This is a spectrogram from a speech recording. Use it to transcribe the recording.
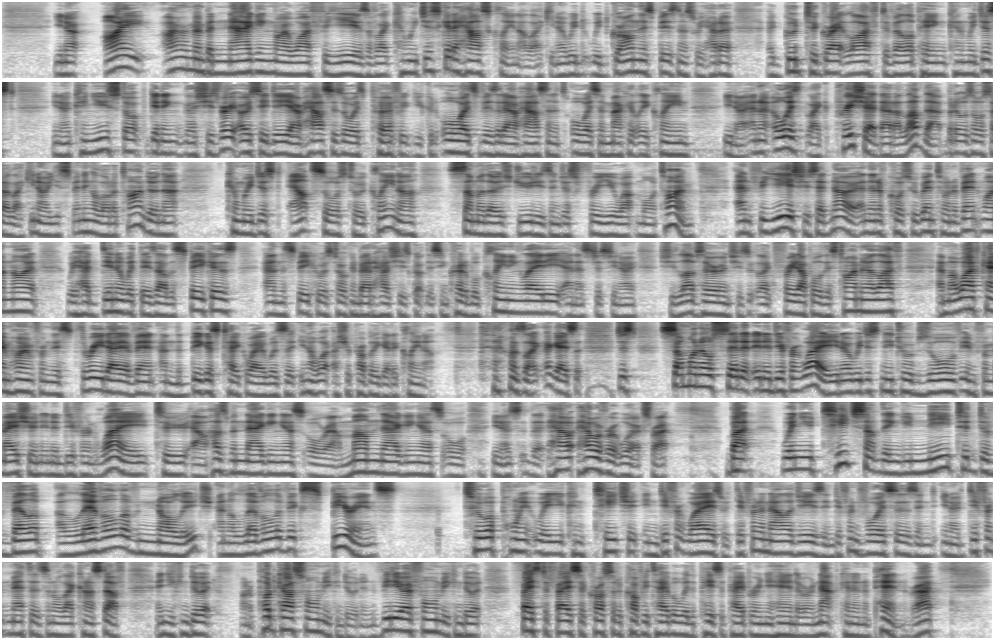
you know, I I remember nagging my wife for years of like, can we just get a house cleaner? Like, you know, we'd we'd grown this business, we had a, a good to great life developing. Can we just, you know, can you stop getting? She's very OCD. Our house is always perfect. You could always visit our house, and it's always immaculately clean. You know, and I always like appreciate that. I love that, but it was also like, you know, you're spending a lot of time doing that can we just outsource to a cleaner some of those duties and just free you up more time? And for years she said no. And then, of course, we went to an event one night. We had dinner with these other speakers, and the speaker was talking about how she's got this incredible cleaning lady, and it's just, you know, she loves her and she's like freed up all this time in her life. And my wife came home from this three day event, and the biggest takeaway was that, you know what, I should probably get a cleaner. And I was like, okay, so just someone else said it in a different way. You know, we just need to absorb information in a different way to our husband nagging us or our mum nagging us or, you know, however it works, right? But when you teach something, you need to develop a level of knowledge and a level of experience to a point where you can teach it in different ways with different analogies in different voices and you know different methods and all that kind of stuff. And you can do it on a podcast form you can do it in video form you can do it face to face across at a coffee table with a piece of paper in your hand or a napkin and a pen right?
